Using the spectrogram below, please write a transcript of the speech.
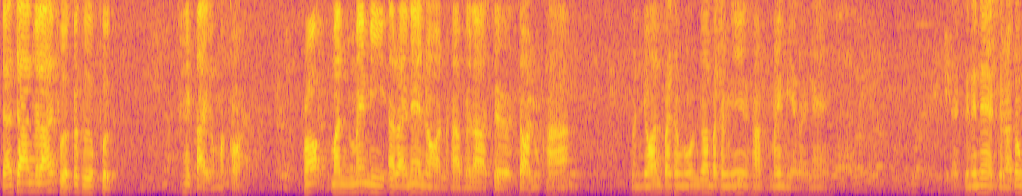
แต่อาจารย์เวลาให้ฝึกก็คือฝึกให้ไต่ลงมาก่อน เพราะมันไม่มีอะไรแน่นอนครับ เวลาเจอจอลูกค้า มันย้อนไปทางโน้นย้อนไปทางนี้นะครับ ไม่มีอะไรแน่ แต่คือแน่ๆคือเราต้อง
